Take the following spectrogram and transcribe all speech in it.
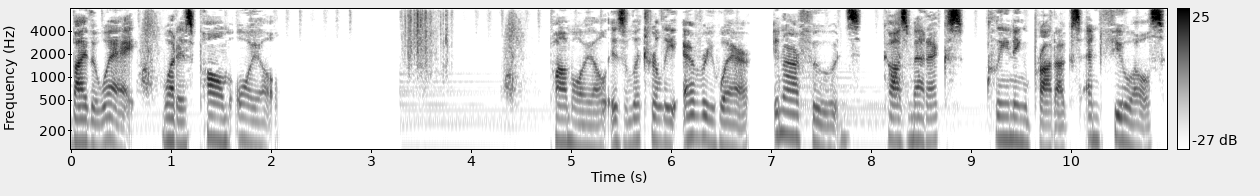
By the way, what is palm oil? Palm oil is literally everywhere, in our foods, cosmetics, cleaning products and fuels.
